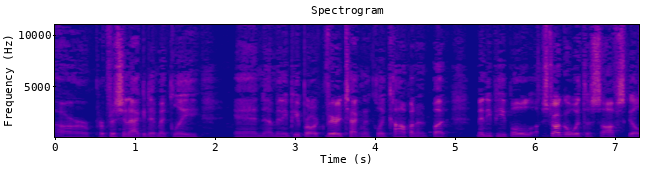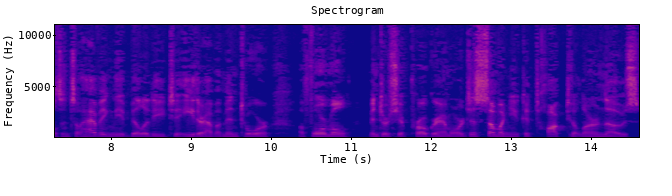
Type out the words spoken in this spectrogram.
are proficient academically, and uh, many people are very technically competent, but many people struggle with the soft skills. And so having the ability to either have a mentor, a formal mentorship program or just someone you could talk to learn those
